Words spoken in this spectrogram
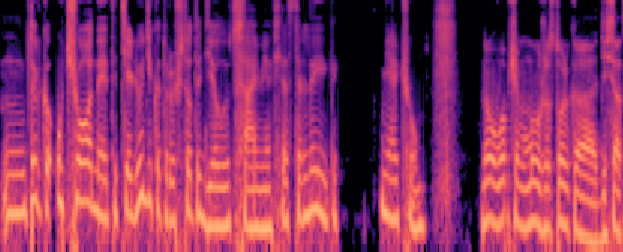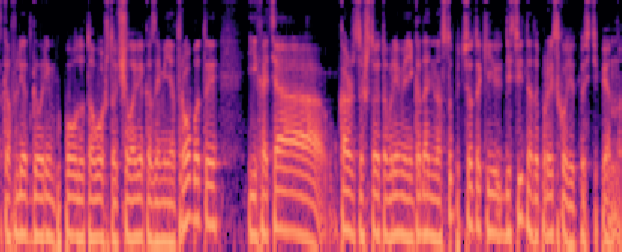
только ученые это те люди, которые что-то делают сами, а все остальные ни о чем. Ну, в общем, мы уже столько десятков лет говорим по поводу того, что человека заменят роботы, и хотя кажется, что это время никогда не наступит, все-таки действительно это происходит постепенно.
